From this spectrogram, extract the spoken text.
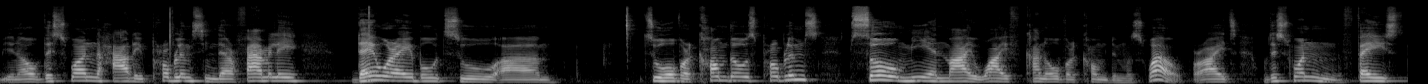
You know this one had a problems in their family. They were able to um, to overcome those problems so me and my wife can overcome them as well right this one faced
